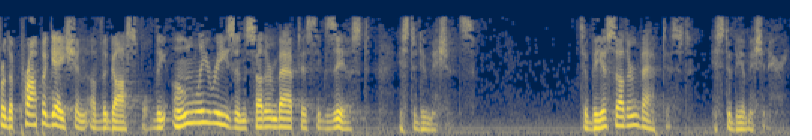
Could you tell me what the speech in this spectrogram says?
for the propagation of the gospel. The only reason Southern Baptists exist is to do missions. To be a Southern Baptist is to be a missionary.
